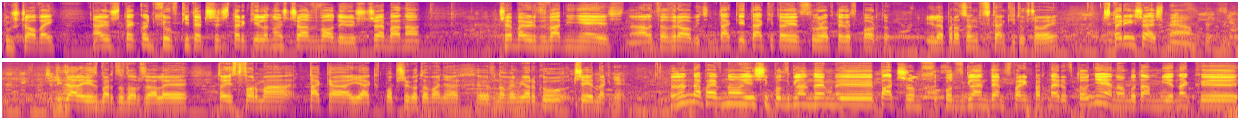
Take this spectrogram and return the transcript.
tłuszczowej, a już te końcówki, te 3-4 kilo, no już trzeba z wody, już trzeba, no Trzeba już dwa dni nie jeść, no ale co zrobić? No, taki, taki to jest urok tego sportu. Ile procent tkanki tłuszczowej? 4,6 miałem. Czyli dalej jest bardzo dobrze, ale to jest forma taka jak po przygotowaniach w Nowym Jorku, czy jednak nie? No, na pewno jeśli pod względem, y, patrząc pod względem sparring partnerów, to nie, no bo tam jednak y,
